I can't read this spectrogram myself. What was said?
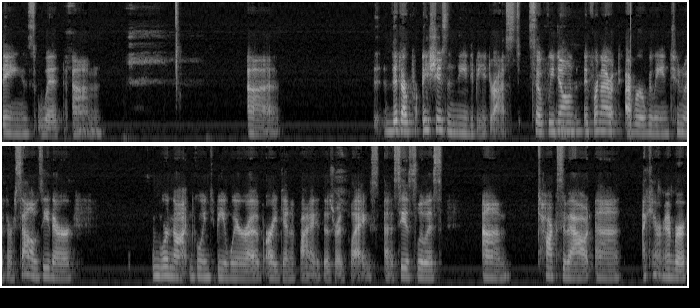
things with um, uh, that are issues that need to be addressed. So if we don't, mm-hmm. if we're not ever really in tune with ourselves either, we're not going to be aware of or identify those red flags. Uh, C.S. Lewis um, talks about. Uh, I can't remember if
